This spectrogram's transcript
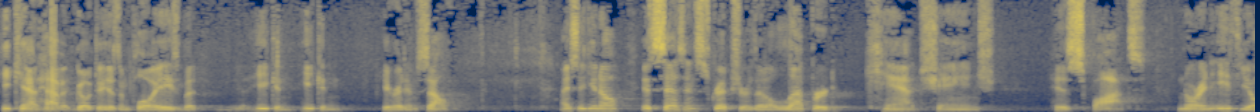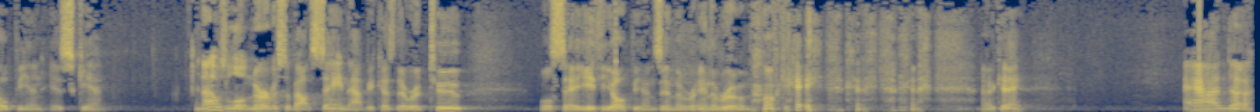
he can't have it go to his employees, but he can, he can hear it himself. I said, You know, it says in Scripture that a leopard can't change his spots, nor an Ethiopian his skin. And I was a little nervous about saying that because there were two, we'll say, Ethiopians in the, in the room, okay? okay? And uh,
